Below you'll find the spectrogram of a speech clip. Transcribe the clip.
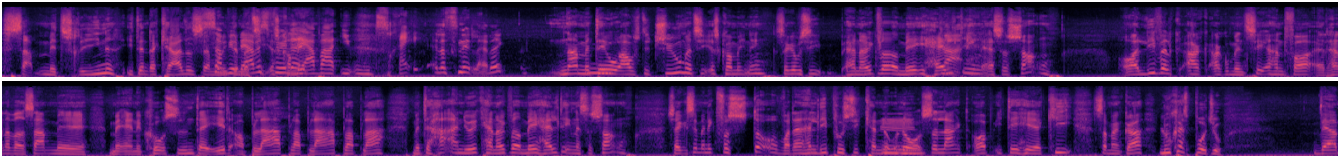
sammen med Trine i den der kærlighedsceremoni, Som jo nærmest kom at jeg var i uge 3, eller sådan et eller andet, ikke? Nej, men det er jo afsnit 20, Mathias kom ind, ikke? Så kan vi sige, han har ikke været med i halvdelen af sæsonen. Og alligevel arg- argumenterer han for, at han har været sammen med, med Anne K. siden dag 1, og bla bla bla bla bla. Men det har han jo ikke. Han har jo ikke været med i halvdelen af sæsonen. Så jeg kan simpelthen ikke forstå, hvordan han lige pludselig kan nå, Mm. mm. nå så langt op i det hierarki, som han gør. Lukas burde jo være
